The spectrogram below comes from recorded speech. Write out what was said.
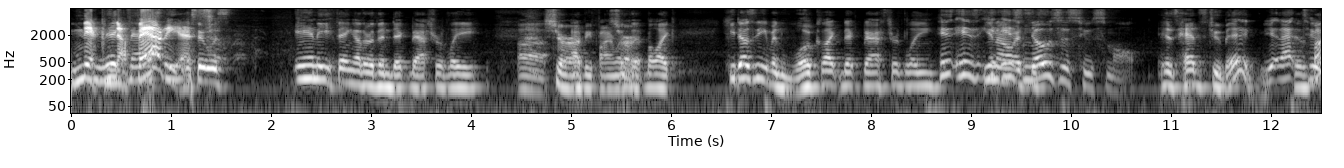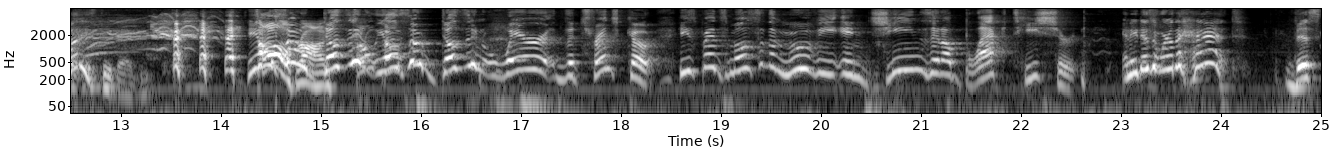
Nick, Nick Nasty, Nefarious. if it was anything other than Dick Dastardly, uh, Sure, I'd be fine sure. with it. But like, he doesn't even look like Dick Dastardly. His his, You know, his it's just- nose is too small. His head's too big. Yeah, that his too. body's too big. He all also wrong. doesn't. He also doesn't wear the trench coat. He spends most of the movie in jeans and a black T-shirt. and he doesn't wear the hat. This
